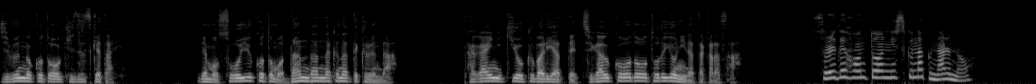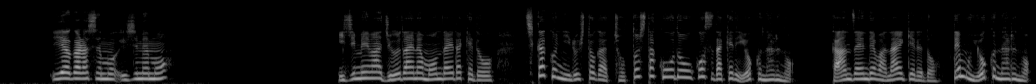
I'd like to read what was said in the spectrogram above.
自分のことを傷つけたり。でもそういうこともだんだんなくなってくるんだ。互いに気を配り合って違う行動をとるようになったからさそれで本当に少なくなるの？嫌がらせもいじめも？いじめは重大な問題だけど近くにいる人がちょっとした行動を起こすだけで良くなるの。完全ではないけれどでも良くなるの。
